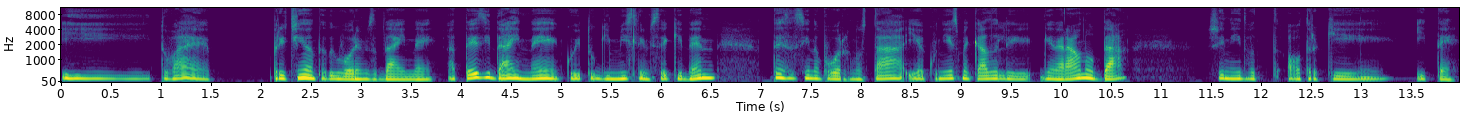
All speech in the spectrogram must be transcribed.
И това е причината да говорим за да и не. А тези да и не, които ги мислим всеки ден, те са си на повърхността и ако ние сме казали генерално да, ще ни идват отръки и те.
